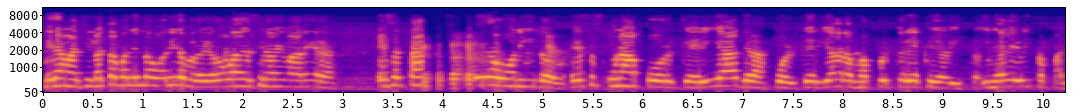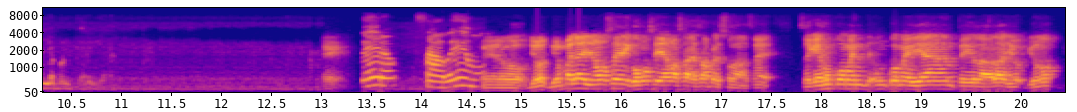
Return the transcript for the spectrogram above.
Mira, Machi lo está poniendo bonito, pero yo lo voy a decir a mi manera. Eso está pero bonito. Eso es una porquería de las porquerías, de las más porquerías que yo he visto. Y yo he visto un par de porquerías. Eh, Pero sabemos, pero yo, yo en verdad yo no sé ni cómo se llama esa, esa persona. o sea, sé que es un, comen- un comediante y la verdad, yo, yo no-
